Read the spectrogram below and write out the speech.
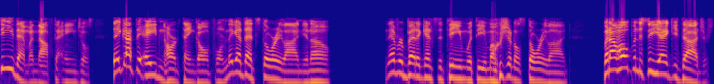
see them enough, the Angels. They got the Adenhart thing going for them. They got that storyline, you know. Never bet against a team with the emotional storyline. But I'm hoping to see Yankees-Dodgers.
